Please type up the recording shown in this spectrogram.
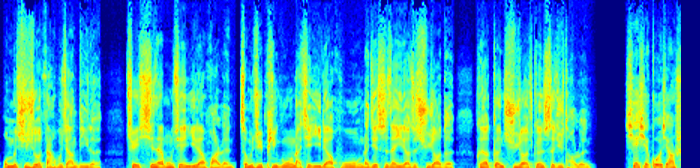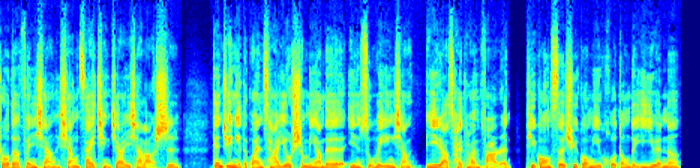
我们需求大幅降低了。所以现在目前医疗法人怎么去评估哪些医疗服务、哪些实战医疗是需要的，可能更需要跟社区讨论。谢谢郭教授的分享，想再请教一下老师，根据你的观察，有什么样的因素会影响医疗财团法人提供社区公益活动的意愿呢？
